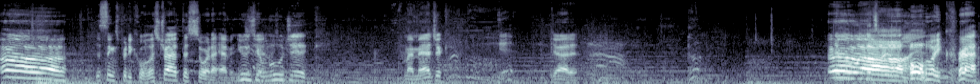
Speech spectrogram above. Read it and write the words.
uh, this thing's pretty cool. Let's try out this sword I haven't used Use your yet. Mujic. My magic? Yeah. Got it. That Holy crap!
